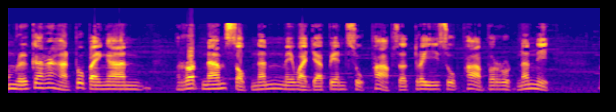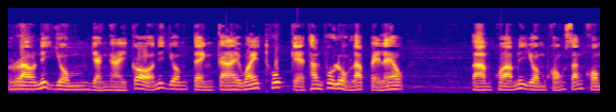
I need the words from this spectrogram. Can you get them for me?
มหรือกระหัสผู้ไปงานรดน้ำศพนั้นไม่ว่าจะเป็นสุภาพสตรีสุภาพบุรุษนั้นนี่ เรานิยมอย่างไงก็นิยมแต่งกายไว้ทุกแก่ท่านผู้ล่วงลับไปแล้ว ตามความนิยมของสังคม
